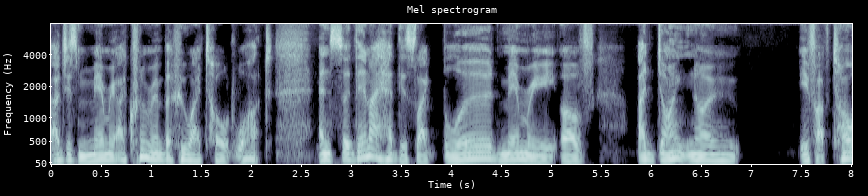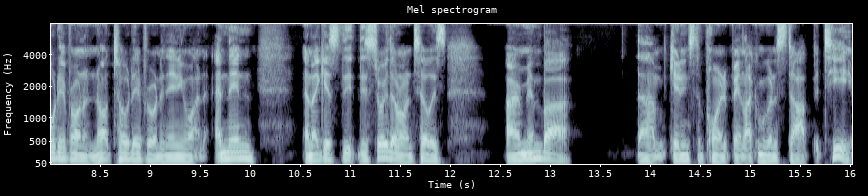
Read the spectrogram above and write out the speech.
I just memory, I couldn't remember who I told what. And so then I had this like blurred memory of, I don't know if I've told everyone or not told everyone and anyone. And then, and I guess the, the story that I want to tell is I remember um, getting to the point of being like, I'm going to start Batyr.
